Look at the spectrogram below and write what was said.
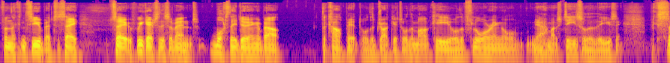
from the consumer to say, so if we go to this event, what are they doing about the carpet or the drugget or the marquee or the flooring or you know, how much diesel are they using? Because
